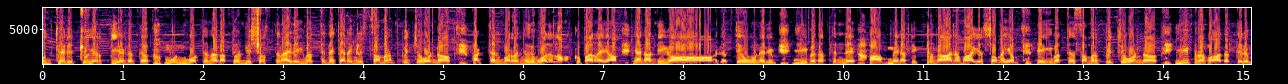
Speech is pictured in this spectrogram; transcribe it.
ഉദ്ധരിച്ചുയർത്തിയെടുത്ത് മുൻപോട്ട് നടത്തുവാൻ വിശ്വസ്തനായ ദൈവത്തിന്റെ കരങ്ങളിൽ സമർപ്പിച്ചുകൊണ്ട് ഭക്തൻ പറഞ്ഞതുപോലെ നമുക്ക് പറയാം. ഞാൻ അധികാരത്തെ ഉണരും. ജീവിതത്തിന്റെ ആ പ്രധാനമായ സമയം ദൈവത്തെ സമർപ്പിച്ചുകൊണ്ട് ഈ പ്രഭാതത്തിലും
